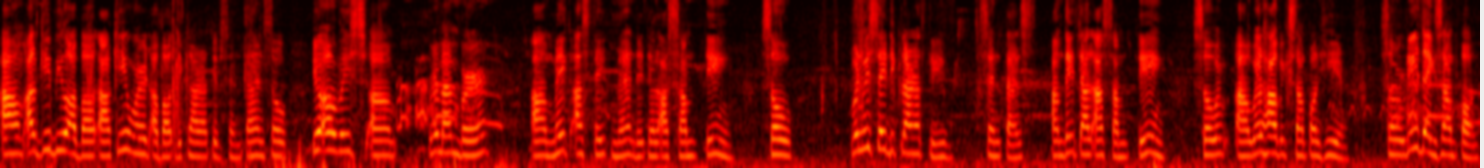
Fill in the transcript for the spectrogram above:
um, I'll give you about a keyword about declarative sentence. So, you always um, remember, um, make a statement. They tell us something. So, when we say declarative sentence, um, they tell us something. So, uh, we'll have example here. So read the example.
